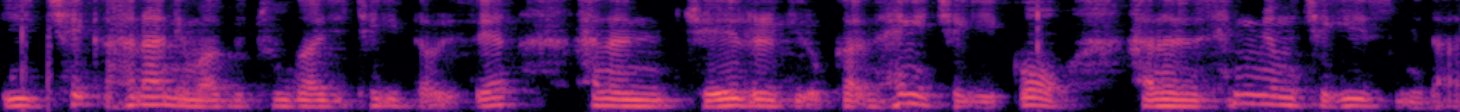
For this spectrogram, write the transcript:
이 책 하나님 앞에 두 가지 책이 있다고 그랬어요. 하나는 죄를 기록한 행위책이 있고 하나는 생명책이 있습니다.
